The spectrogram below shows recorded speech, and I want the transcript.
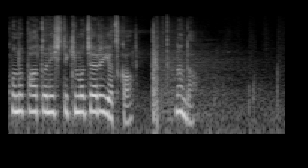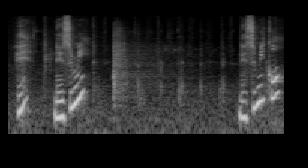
このパートにして気持ち悪いやつか？なんだ？え？ネズミ？ネズミか？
